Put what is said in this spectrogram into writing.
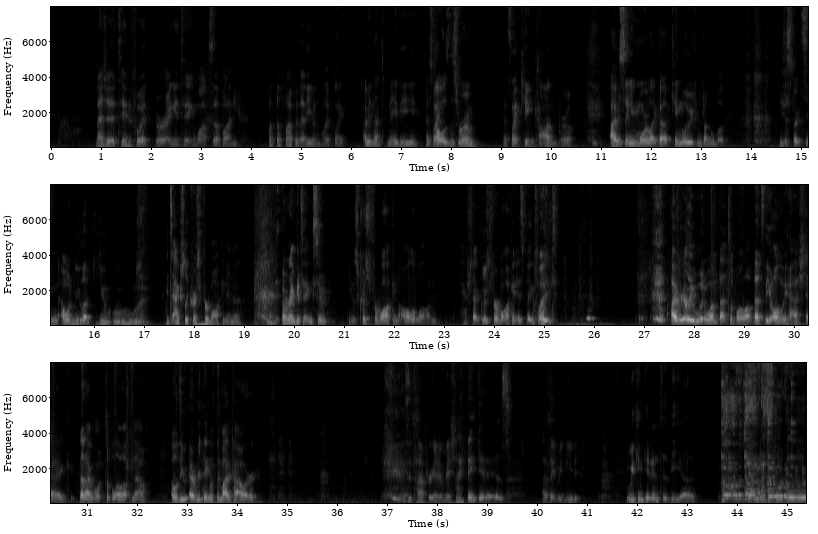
Imagine a ten foot orangutan walks up on you. What the fuck would that even look like? I mean, that's maybe as That's tall as this room. That's like King Kong, bro. I was singing more like uh, King Louie from Jungle Book. He just starts singing, "I want to be like you." Ooh. It's actually Christopher Walken in a orangutan suit. It was Christopher Walken all along. Hashtag Christopher Walken is Bigfoot. I really would want that to blow up. That's the only hashtag that I want to blow up now. I will do everything within my power. Is it time for intermission? I think it is. I think we need it. We can get into the uh, very distinctive.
